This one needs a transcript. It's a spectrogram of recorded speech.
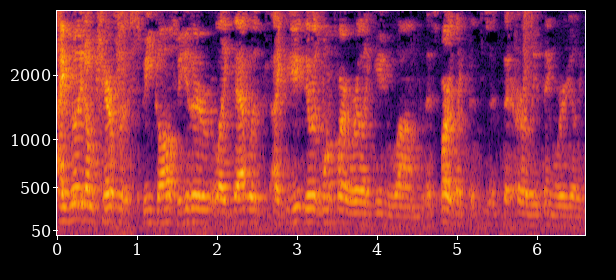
I really don't care for the speed golf either. Like that was like you, there was one point where like you um as part of like the, the early thing where you're like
